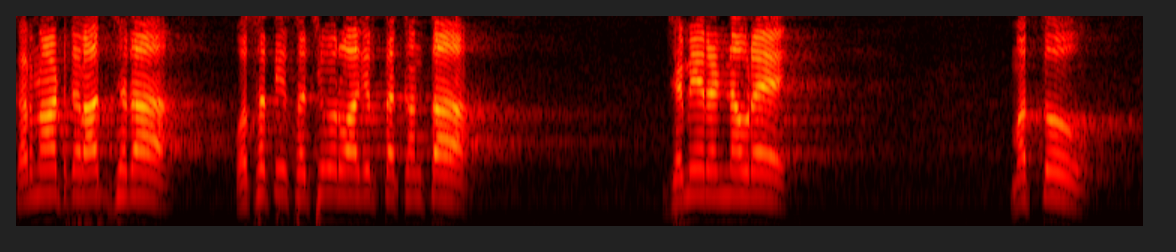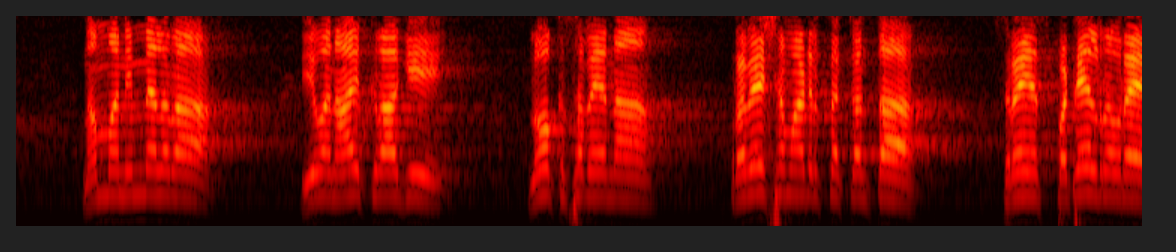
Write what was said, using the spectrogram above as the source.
ಕರ್ನಾಟಕ ರಾಜ್ಯದ ವಸತಿ ಸಚಿವರು ಆಗಿರ್ತಕ್ಕಂಥ ಜಮೀರಣ್ಣವರೇ ಮತ್ತು ನಮ್ಮ ನಿಮ್ಮೆಲ್ಲರ ಯುವ ನಾಯಕರಾಗಿ ಲೋಕಸಭೆಯನ್ನು ಪ್ರವೇಶ ಮಾಡಿರ್ತಕ್ಕಂಥ ಶ್ರೇಯಸ್ ಪಟೇಲ್ರವರೇ,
